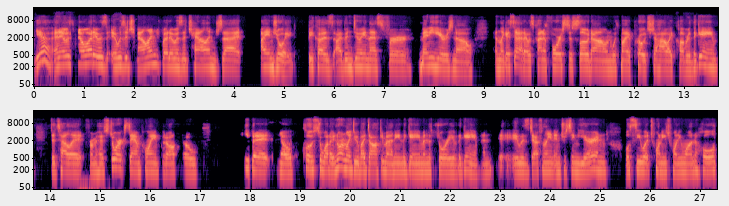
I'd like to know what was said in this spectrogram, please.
yeah, and it was you know what it was it was a challenge, but it was a challenge that I enjoyed because I've been doing this for many years now. And like I said, I was kind of forced to slow down with my approach to how I covered the game to tell it from a historic standpoint, but also keep it, you know, close to what I normally do by documenting the game and the story of the game. And it, was definitely an interesting year. And we'll see what 2021 holds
